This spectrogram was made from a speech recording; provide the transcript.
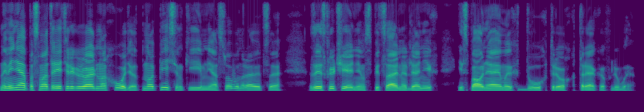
на меня посмотреть регулярно ходят, но песенки им не особо нравятся, за исключением специально для них исполняемых двух-трех треков любе.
